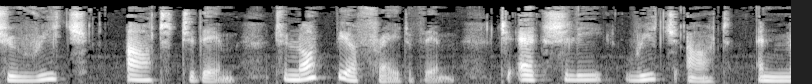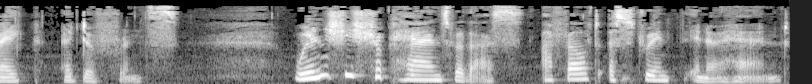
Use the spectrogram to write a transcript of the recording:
to reach out to them, to not be afraid of them, to actually reach out and make a difference. When she shook hands with us, I felt a strength in her hand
